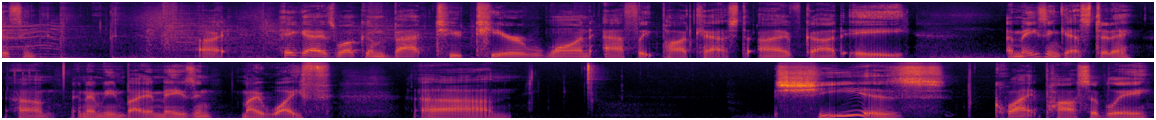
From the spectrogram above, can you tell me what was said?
kissing. All right. Hey guys, welcome back to Tier One Athlete Podcast. I've got a amazing guest today, um, and I mean by amazing, my wife. Um, she is quite possibly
